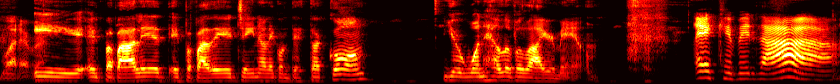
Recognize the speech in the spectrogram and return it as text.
Whatever. Y el papá, le, el papá de Jaina le contesta con, You're one hell of a liar, ma'am. Es que es verdad.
